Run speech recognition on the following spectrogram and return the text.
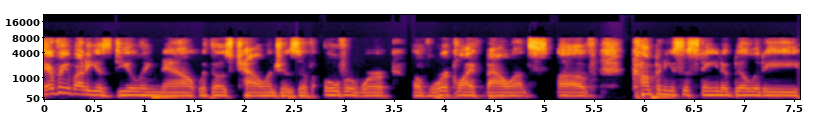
everybody is dealing now with those challenges of overwork, of work life balance, of company sustainability,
